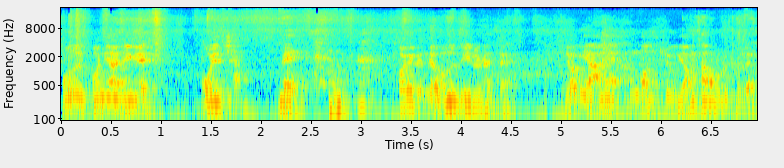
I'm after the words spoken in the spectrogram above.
오늘 본의 아니게 5일차? 네. 토요일인데 오늘도 일을 했대요. 여기 안에 한번 쭉 영상으로 훑어줘요.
